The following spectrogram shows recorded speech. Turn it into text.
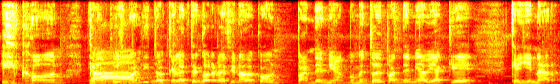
y con Campus Campus. Maldito, que la tengo relacionado con pandemia. Momento de pandemia había que, que llenar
